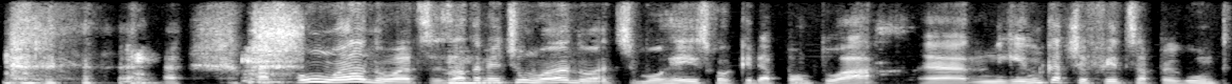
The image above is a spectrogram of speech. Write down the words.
Um ano antes, exatamente um ano antes de morrer, isso que eu queria pontuar, é, ninguém nunca tinha feito essa pergunta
